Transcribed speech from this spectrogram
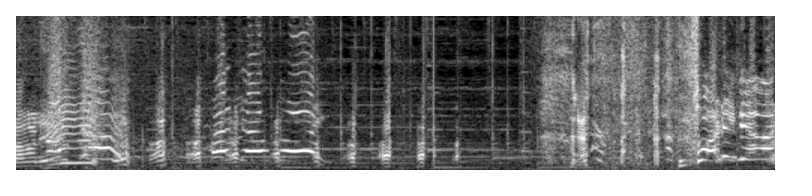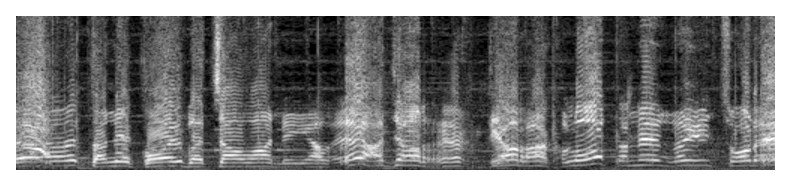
રાણી. બચાવ છોડી દે મને તને કોઈ બચાવવા નહીં આવે. આજા રે ત્યાં રાખ લો તને નહીં છોડે.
